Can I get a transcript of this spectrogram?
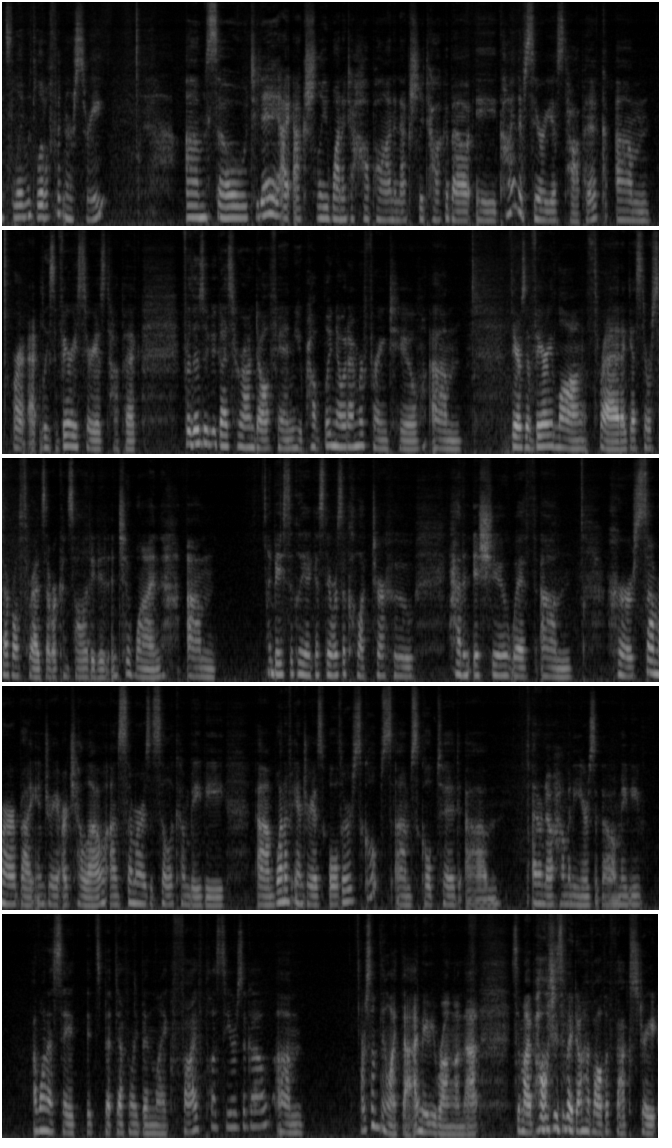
it's Lynn with Little Foot Nursery. Um, so today I actually wanted to hop on and actually talk about a kind of serious topic, um, or at least a very serious topic. For those of you guys who are on Doll-Fan, you probably know what I'm referring to. Um, there's a very long thread. I guess there were several threads that were consolidated into one. Um, and basically, I guess there was a collector who had an issue with um, her Summer by Andrea Arcello. Uh, Summer is a silicone baby, um, one of Andrea's older sculpts, um, sculpted, um, I don't know how many years ago, maybe, I want to say it's been, definitely been like five plus years ago, um, or something like that. I may be wrong on that. So my apologies if I don't have all the facts straight.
